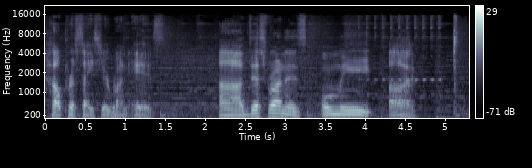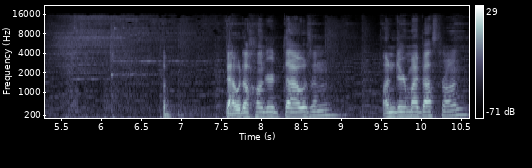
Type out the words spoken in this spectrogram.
how precise your run is. Uh, this run is only uh, about a hundred thousand under my best run.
